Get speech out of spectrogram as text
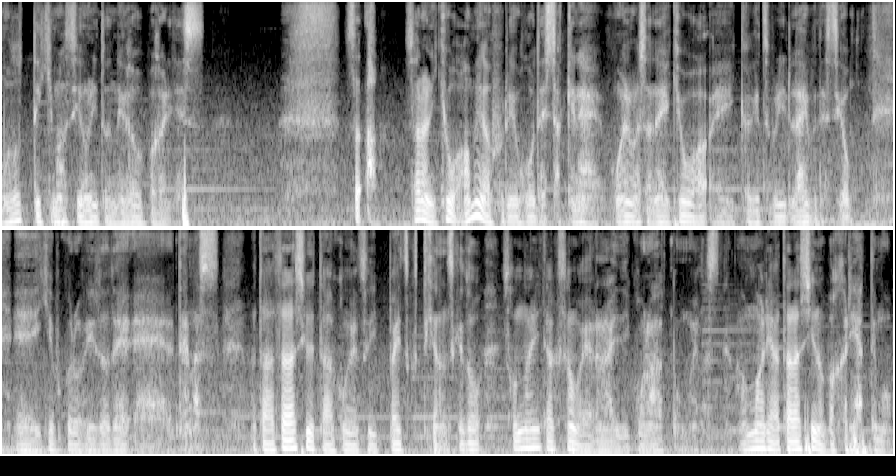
戻ってきますようにと願うばかりです。さあさらに今日は雨が降る予報でしたっけね。思いましたね。今日は、え1ヶ月ぶりライブですよ、えー、池袋フィールドで、えー、歌います。また新しい歌は今月いっぱい作ってきたんですけどそんなにたくさんはやらないでいこうなと思います。あんまり新しいのばかりやっても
